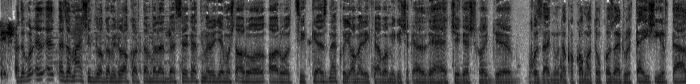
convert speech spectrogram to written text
És hát akkor ez, ez a másik dolog, amiről akartam veled beszélgetni, mert ugye most arról, arról cikkeznek, hogy Amerikában mégiscsak lehetséges, hogy hozzányúlnak a kamatokhoz. Erről te is írtál,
